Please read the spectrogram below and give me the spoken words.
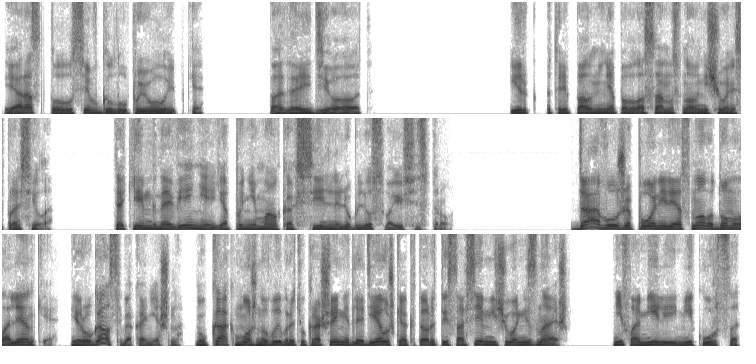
Я расплылся в глупой улыбке. «Подойдет». Ирка потрепал меня по волосам и снова ничего не спросила. Такие мгновения я понимал, как сильно люблю свою сестру. Да, вы уже поняли, я снова думал о Ленке. И ругал себя, конечно. Ну как можно выбрать украшение для девушки, о которой ты совсем ничего не знаешь? Ни фамилии, ни курса,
